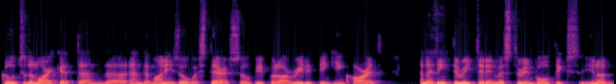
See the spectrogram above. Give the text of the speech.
go to the market and uh, and the money is always there so people are really thinking hard and I think the retail investor in Baltics, you know,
